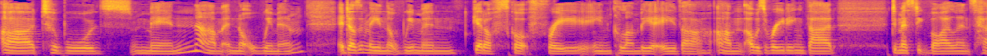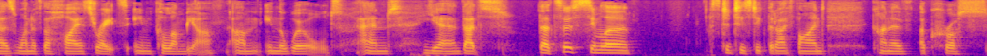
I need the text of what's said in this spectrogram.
are towards men um, and not women. It doesn't mean that women get off scot free in Colombia either. Um, I was reading that domestic violence has one of the highest rates in Colombia um, in the world, and yeah, that's that's a similar statistic that I find kind of across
